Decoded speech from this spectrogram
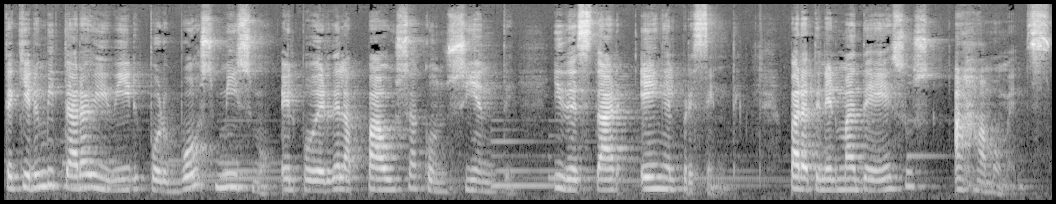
Te quiero invitar a vivir por vos mismo el poder de la pausa consciente y de estar en el presente para tener más de esos aha moments.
